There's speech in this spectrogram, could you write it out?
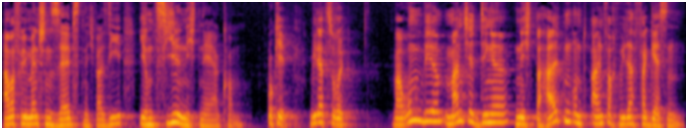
aber für die Menschen selbst nicht, weil sie ihrem Ziel nicht näher kommen. Okay, wieder zurück warum wir manche Dinge nicht behalten und einfach wieder vergessen.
